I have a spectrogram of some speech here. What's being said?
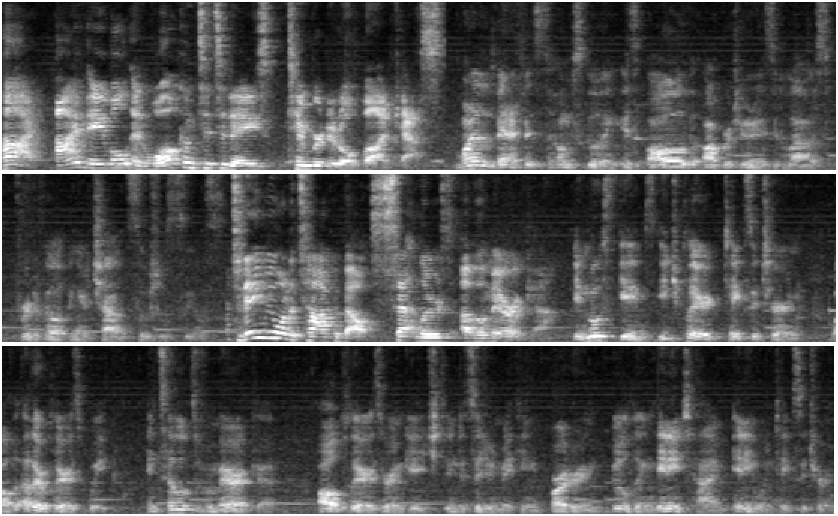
Hi, I'm Abel and welcome to today's Timberdoodle Vodcast. One of the benefits to homeschooling is all the opportunities it allows for developing your child's social skills. Today we want to talk about Settlers of America. In most games, each player takes a turn while the other players wait. In Settlers of America, all players are engaged in decision making, bartering, building anytime anyone takes a turn.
